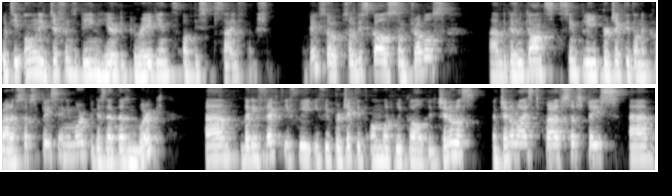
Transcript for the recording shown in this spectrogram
with the only difference being here the gradient of this psi function. Okay, so, so this causes some troubles um, because we can't simply project it on a Krylov subspace anymore because that doesn't work. Um, but in fact, if we if we project it on what we call a generalized a generalized Krylov subspace, um,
